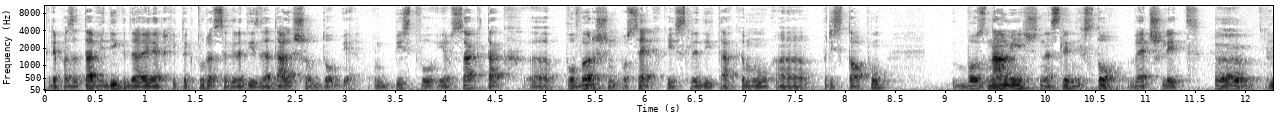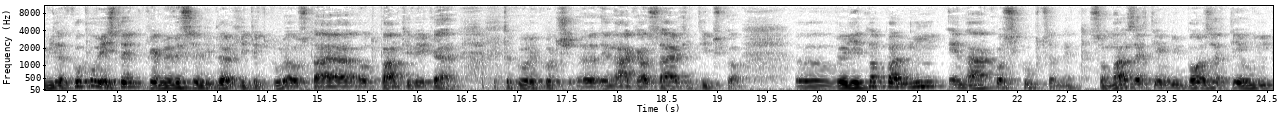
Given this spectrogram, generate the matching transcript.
gre pa za ta vidik, da je arhitektura se gradi za daljše obdobje. In v bistvu je vsak tak uh, površen poseg, ki sledi takemu uh, pristopu bo z nami še naslednjih sto več let. Uh, mi lahko poveste, ker me veseli, da arhitektura ostaja od pameti veka, tako rekoč uh, enaka, vsaj arhitektipsko. Uh, verjetno pa ni enako s kupcem. Ne? So manj zahtevni, bolj zahtevni,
